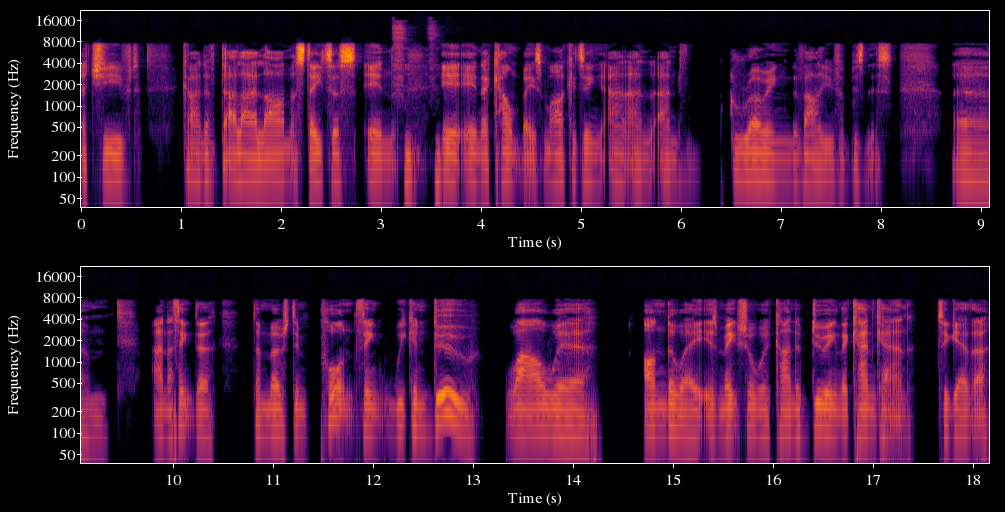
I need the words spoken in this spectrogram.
achieved kind of Dalai Lama status in in, account based marketing and, and and growing the value for business. Um, and I think the the most important thing we can do while we're underway is make sure we're kind of doing the can can together.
